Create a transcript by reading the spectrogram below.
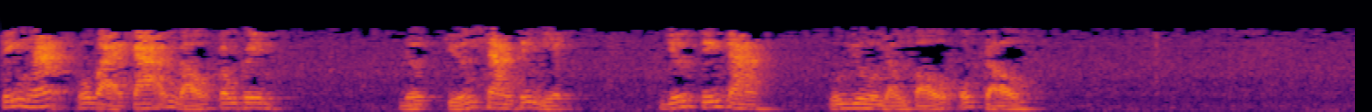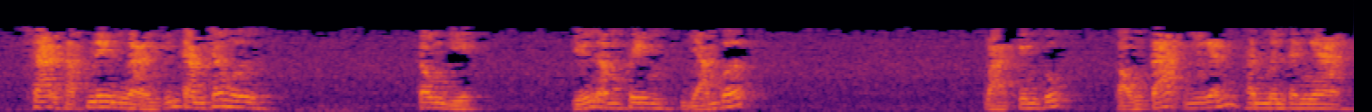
Tiếng hát của bài ca ấn độ trong phim được chuyển sang tiếng việt dưới tiếng ca của vua giọng cổ úc độ. Sang thập niên 1960 công việc chuyển âm phim giảm bớt. Bà Kim Cúc cộng tác với gánh Thanh Minh Thanh Nga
